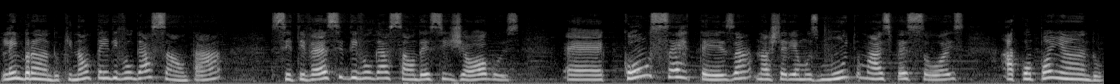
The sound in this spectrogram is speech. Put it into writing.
Lembrando que não tem divulgação, tá? Se tivesse divulgação desses jogos, é, com certeza nós teríamos muito mais pessoas acompanhando.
